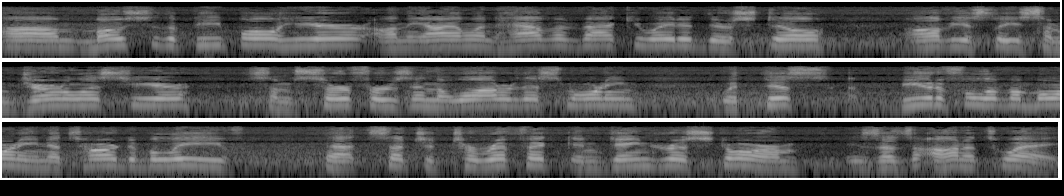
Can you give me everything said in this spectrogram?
Um, most of the people here on the island have evacuated. There's still obviously some journalists here, some surfers in the water this morning. With this beautiful of a morning, it's hard to believe that such a terrific and dangerous storm is on its way.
